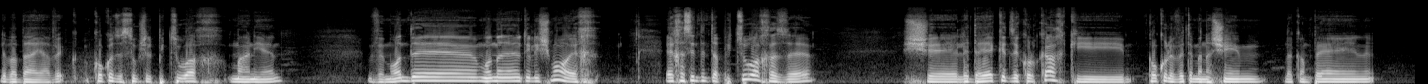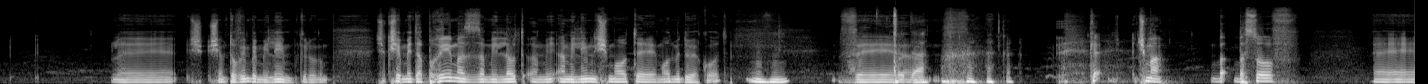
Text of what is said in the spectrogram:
בבעיה. וקודם כל זה סוג של פיצוח מעניין, ומאוד אה, מאוד מעניין אותי לשמוע איך, איך עשיתם את הפיצוח הזה, שלדייק את זה כל כך, כי קודם כל הבאתם אנשים לקמפיין שהם טובים במילים, כאילו, גם- שכשמדברים אז המילות, המ- המילים נשמעות אה, מאוד מדויקות. ו... תודה. כן, תשמע, בסוף אה,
